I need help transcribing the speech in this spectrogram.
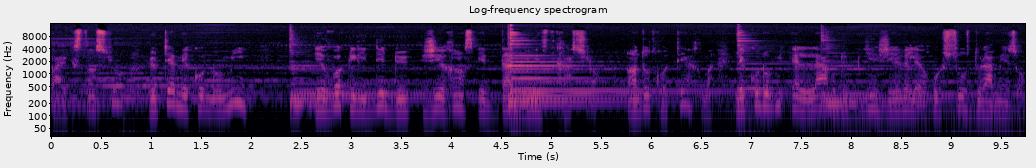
Par extension, le terme économie évoque l'idée de gérance et d'administration. En d'autres termes, l'économie est l'art de bien gérer les ressources de la maison.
